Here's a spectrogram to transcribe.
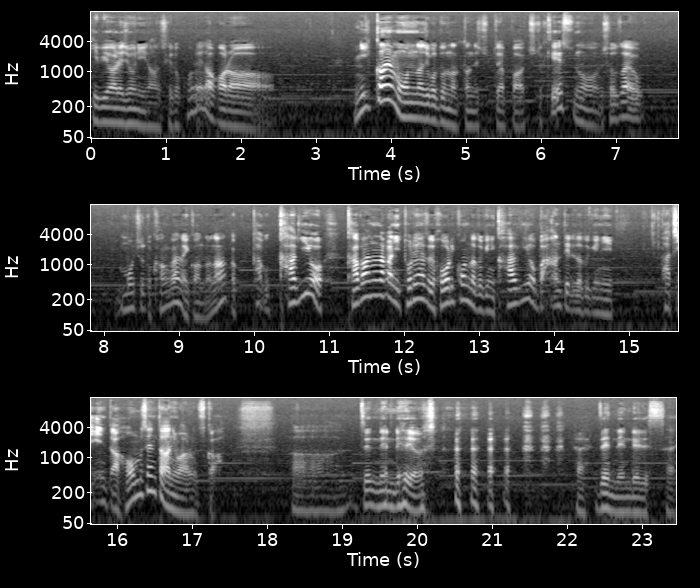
ひび割れジョニーなんですけどこれだから2回も同じことになったんでちょっとやっぱちょっとケースの所在をもうちょっと考えないかんだなんか多分鍵をカバンの中にとりあえず放り込んだ時に鍵をバーンって入れた時にパチンとホームセンターにもあるんですか？あ全年齢で読みました、はい、全年齢です、はい、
